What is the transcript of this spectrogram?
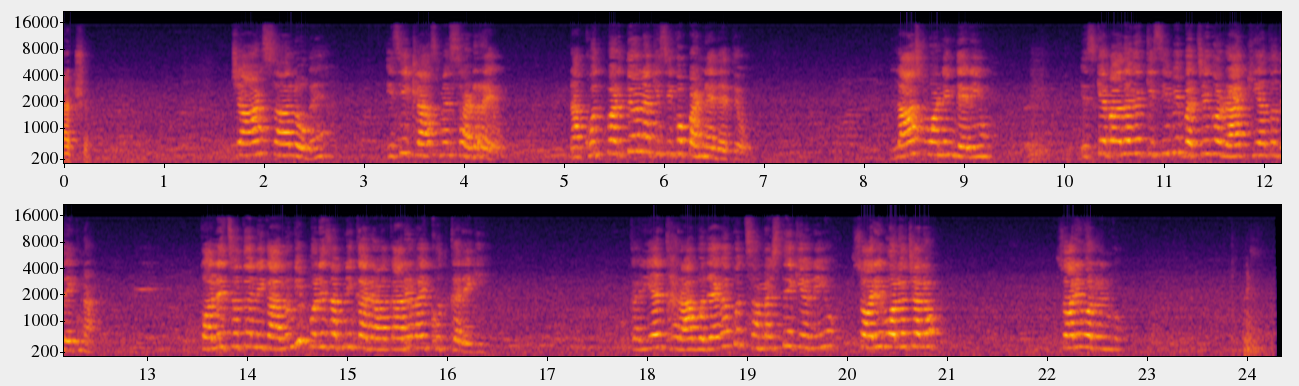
Action चार साल हो गए इसी क्लास में सड़ रहे हो। ना खुद पढ़ते हो, ना किसी को पढ़ने देते हो। लास्ट वार्निंग दे रही हूँ। इसके बाद अगर किसी भी बच्चे को रैक किया तो देखना। कॉलेज से तो निकालूँगी, पुलिस अपनी कार्यवाही खुद करेगी। करियर खराब हो जाएगा, कुछ समझते क्यों नहीं हो? सॉरी बोलो, चलो। सॉरी बोलो इनको।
